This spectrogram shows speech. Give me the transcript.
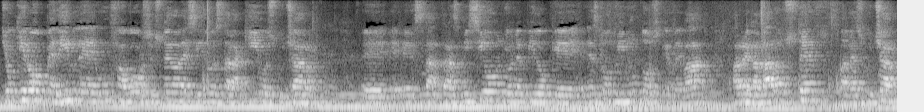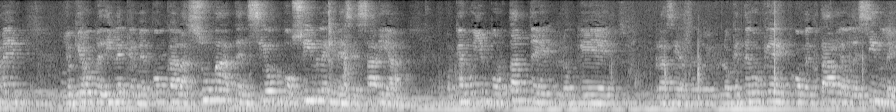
Yo quiero pedirle un favor, si usted ha decidido estar aquí o escuchar eh, esta transmisión, yo le pido que en estos minutos que me va a regalar a usted para escucharme, yo quiero pedirle que me ponga la suma atención posible y necesaria, porque es muy importante lo que, gracias, lo que tengo que comentarle o decirle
